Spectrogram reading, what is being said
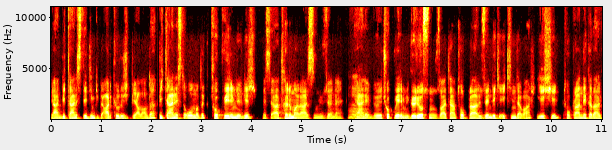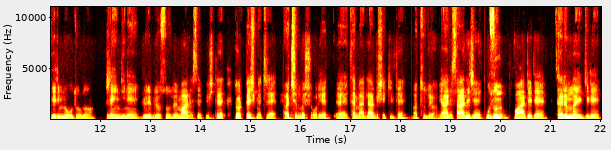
Yani bir tanesi dediğim gibi arkeolojik bir alanda bir tanesi de olmadık. Çok verimli bir mesela tarım arazisinin üzerine. Hmm. Yani böyle çok verimli görüyorsunuz zaten toprağı üzerindeki ekin de var. Yeşil. Toprağın ne kadar verimli olduğunu rengini görebiliyorsunuz ve maalesef işte 4-5 metre açılmış oraya e, temeller bir şekilde atılıyor. Yani sadece uzun vadede tarımla ilgili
